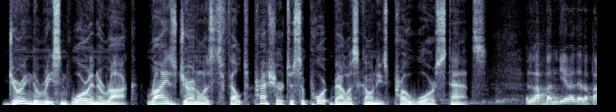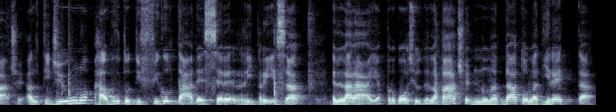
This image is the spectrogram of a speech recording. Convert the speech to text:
During the recent war in Iraq, Rai's journalists felt pressure to support Berlusconi's pro-war stance. La bandiera della pace al TG1 ha avuto difficoltà ad essere ripresa e la RAI, a proposito della pace, non ha dato la diretta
